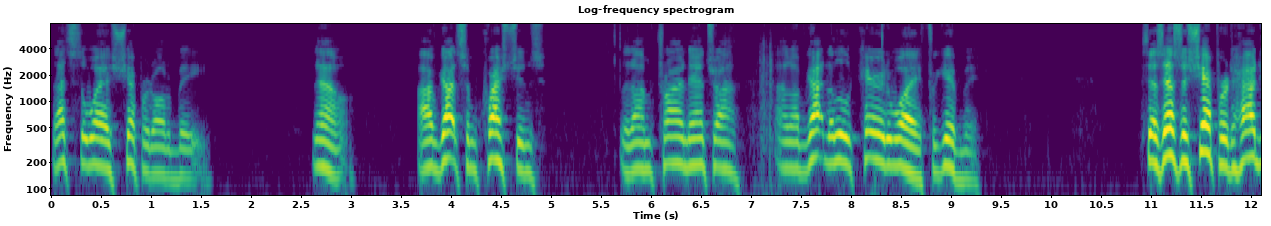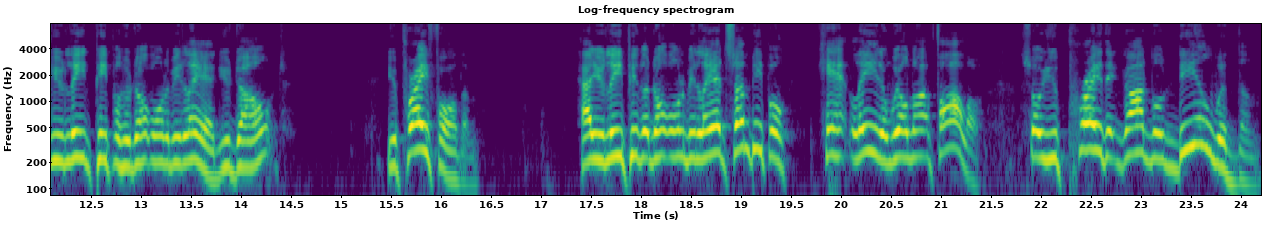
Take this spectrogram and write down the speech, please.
That's the way a shepherd ought to be. Now, I've got some questions that I'm trying to answer, and I've gotten a little carried away. Forgive me. Says, As a shepherd, how do you lead people who don't want to be led? You don't. You pray for them. How do you lead people that don't want to be led? Some people can't lead and will not follow. So you pray that God will deal with them.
